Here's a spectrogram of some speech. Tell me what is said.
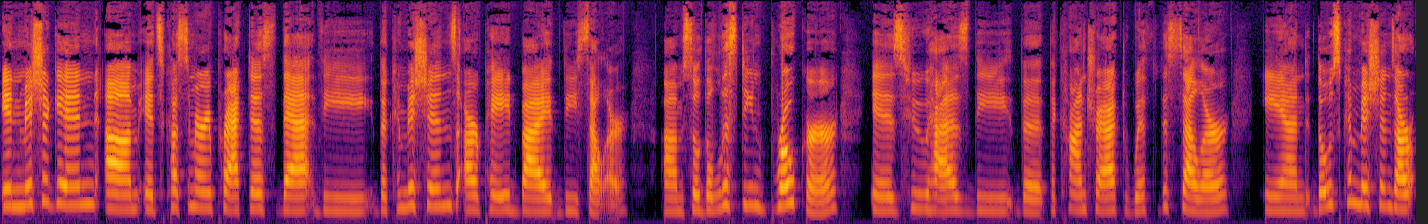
in, michigan um, it's customary practice that the the commissions are paid by the seller um, so the listing broker is who has the, the the contract with the seller and those commissions are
